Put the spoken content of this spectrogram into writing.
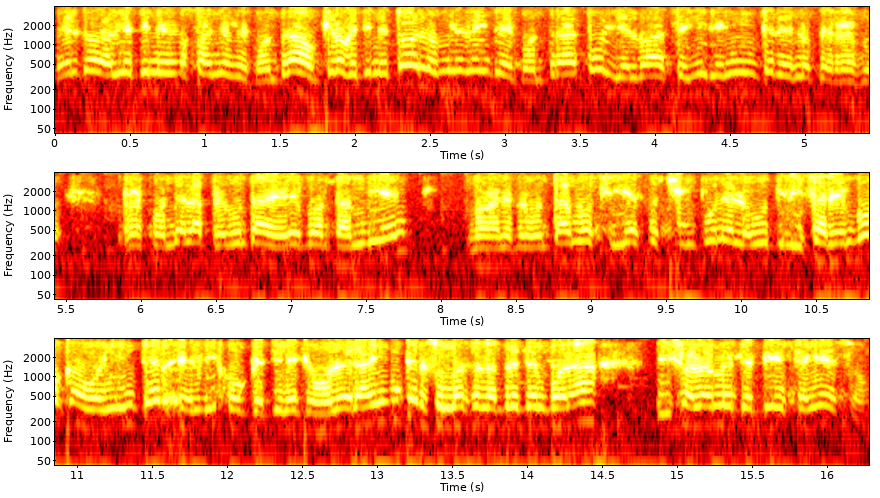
Él todavía tiene dos años de contrato, creo que tiene todo el 2020 de contrato y él va a seguir en Inter, es lo que re respondió a la pregunta de Depor también. Bueno, le preguntamos si estos chimpunes lo va a utilizar en Boca o en Inter. Él dijo que tiene que volver a Inter, sumarse a la pretemporada y solamente piensa en eso.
